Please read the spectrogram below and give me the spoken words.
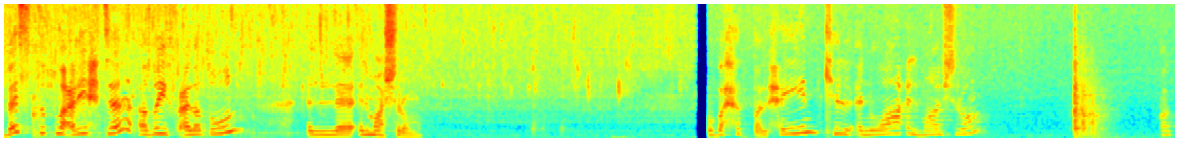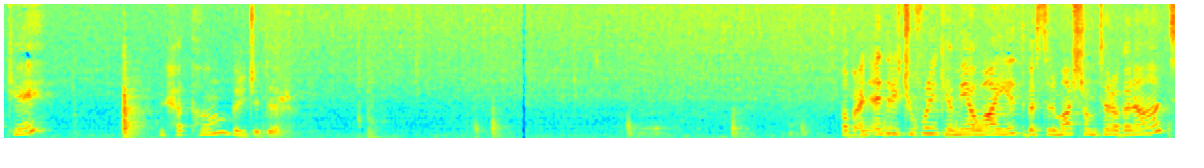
بس تطلع ريحته أضيف على طول الماشروم وبحط الحين كل أنواع ال mushroom. okay. نحطهم بالجدر. طبعا أدري تشوفون الكمية وايد بس الماشروم ترى بنات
